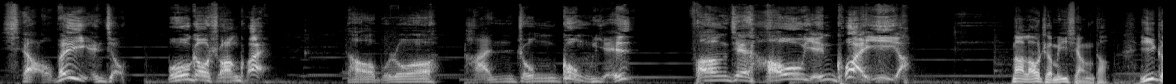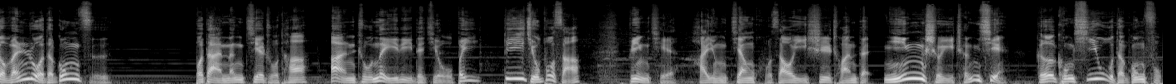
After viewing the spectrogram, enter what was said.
小杯饮酒不够爽快，倒不如坛中共饮，方见好饮快意呀。那老者没想到，一个文弱的公子，不但能接住他按住内力的酒杯，滴酒不洒，并且还用江湖早已失传的凝水成线。隔空吸雾的功夫，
